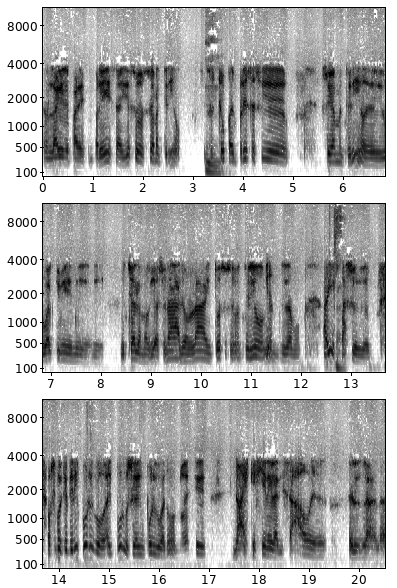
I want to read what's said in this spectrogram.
online para empresas y eso se ha mantenido. Esos Mm. shows para empresas sí eh, se han mantenido, eh, igual que mi, mi, mi- mis charlas motivacionales online, todo eso se ha mantenido bien, digamos. Hay Claro. espacio, digamos. O sea, porque tenéis público, hay público, sí hay un público para todos, no es que, no es que generalizado eh, el- la, la,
